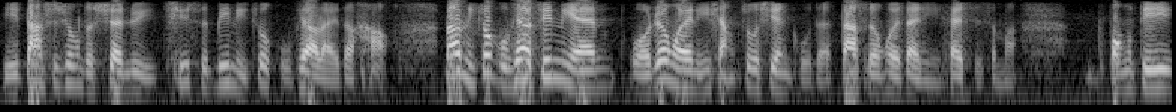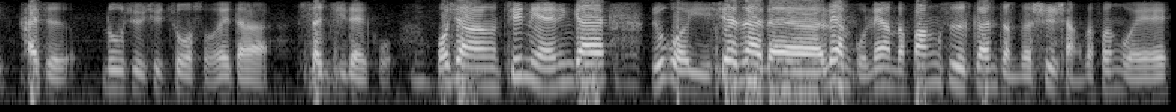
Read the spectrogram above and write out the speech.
以大师兄的胜率，其实比你做股票来的好。那你做股票，今年我认为你想做现股的，大师兄会带你开始什么？逢低开始陆续去做所谓的升级类股，我想今年应该如果以现在的量股量的方式跟整个市场的氛围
